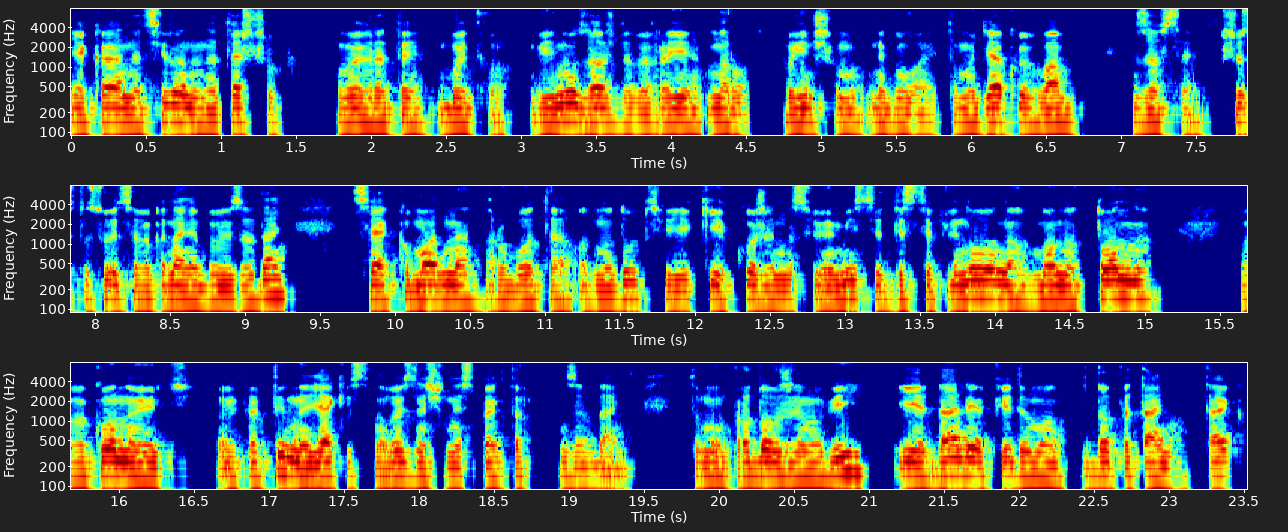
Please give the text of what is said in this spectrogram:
яка націлена на те, щоб виграти битву. Війну завжди виграє народ, по-іншому не буває. Тому дякую вам за все. Що стосується виконання бойових завдань, це командна робота однодумців, які кожен на своєму місці дисципліновано, монотонно виконують ефективно, якісно визначений спектр завдань. Тому продовжуємо бій і далі підемо до питання, так?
